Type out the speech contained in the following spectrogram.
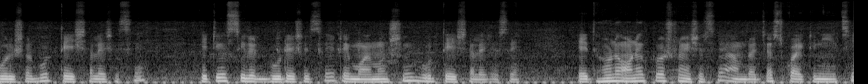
বরিশাল বুট তেইশ সালে এসেছে। এটিও সিলেট বুট এসেছে, এটি ময়মনসিংহ বুট তেইশ সালে এসেছে। এই ধরনের অনেক প্রশ্ন এসেছে, আমরা জাস্ট কয়েকটি নিয়েছি।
